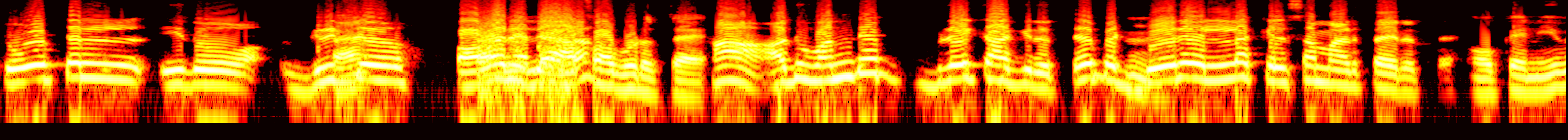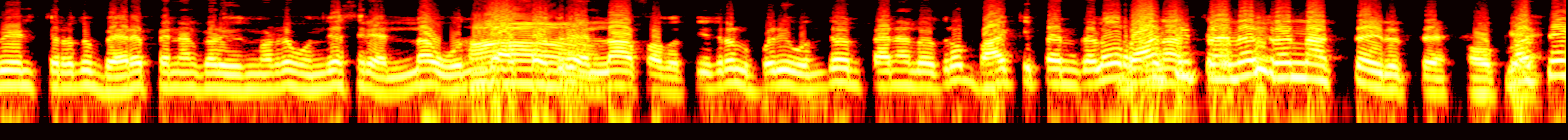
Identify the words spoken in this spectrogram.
ಟೋಟಲ್ ಇದು ಗ್ರಿಡ್ ಪವರ್ ಇದೆ ಆಫ್ ಆಗ್ಬಿಡುತ್ತೆ. ಹಾ ಅದು ಒಂದೇ ಬ್ರೇಕ್ ಆಗಿರುತ್ತೆ ಬಟ್ ಬೇರೆ ಎಲ್ಲ ಕೆಲಸ ಮಾಡ್ತಾ ಇರುತ್ತೆ. ಓಕೆ ನೀವ್ ಹೇಳ್ತಿರೋದು ಬೇರೆ ಪ್ಯಾನಲ್ಗಳು ಯೂಸ್ ಮಾಡಿದ್ರೆ ಒಂದೇ ಸರಿ ಎಲ್ಲ ಒಂದ್. ಆಫ್ ಎಲ್ಲ ಆಫ್ ಆಗುತ್ತೆ. ಇದ್ರಲ್ಲಿ ಬರೀ ಒಂದೇ ಒಂದು ಪ್ಯಾನಲ್ ಹೋದ್ರು ಬಾಕಿ ಪ್ಯಾನ್ಗಳು ಬಾಕಿ ಪ್ಯಾನಲ್ ರನ್ ಆಗ್ತಾ ಇರುತ್ತೆ. ಮತ್ತೆ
